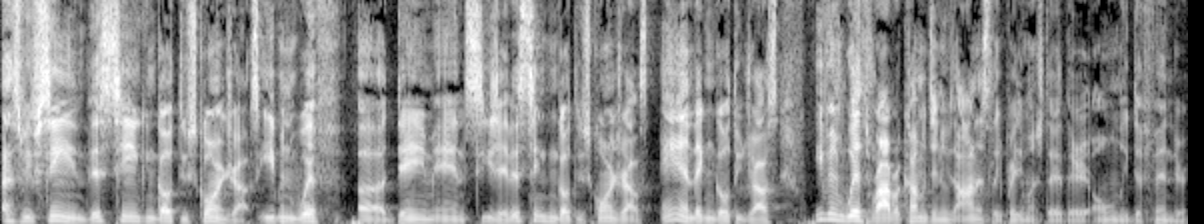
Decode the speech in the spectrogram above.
as we've seen, this team can go through scoring droughts, even with uh, Dame and CJ. This team can go through scoring droughts, and they can go through droughts even with Robert Covington, who's honestly pretty much their their only defender.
